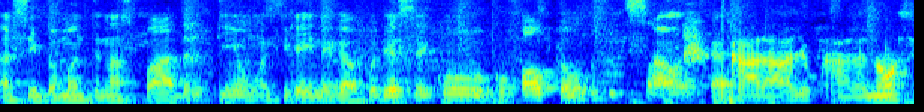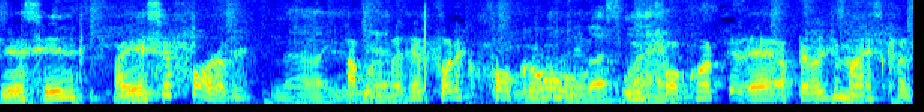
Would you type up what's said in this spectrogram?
assim, pra manter nas quadras, tinha um assim que é legal. Poderia ser com, com o Falcão do futsal, né, cara? Caralho, cara. Nossa, ia ser. Aí ia ser foda, velho. Ah, mano, mas é fora que o É Falcão. um o Falcão apela, é, apela demais, cara.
